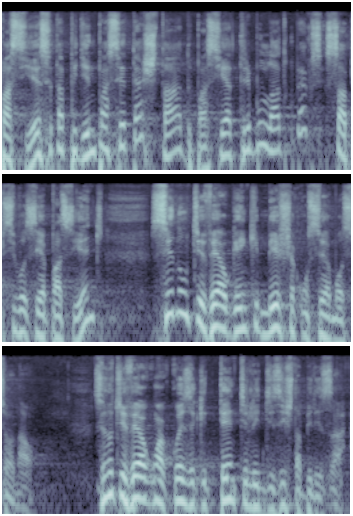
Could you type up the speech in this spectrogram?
paciência está pedindo para ser testado, para ser atribulado. Como é que você sabe se você é paciente? Se não tiver alguém que mexa com o seu emocional. Se não tiver alguma coisa que tente lhe desestabilizar.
